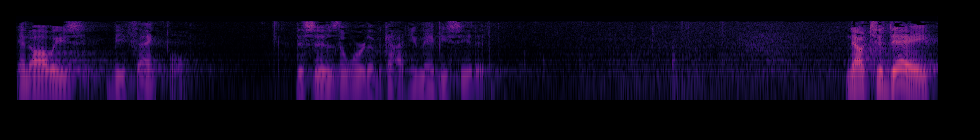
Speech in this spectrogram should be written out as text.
and always be thankful. This is the Word of God. You may be seated. Now, today,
